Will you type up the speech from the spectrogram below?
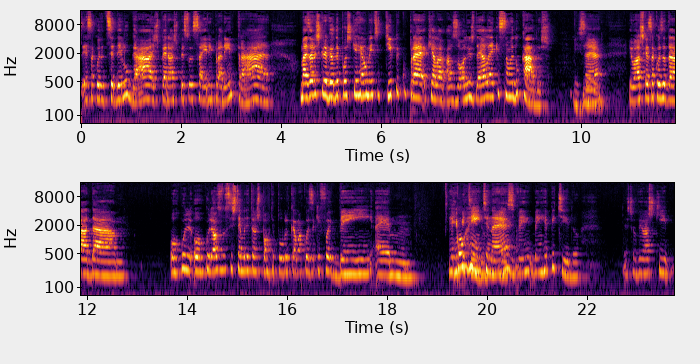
essa coisa de ceder lugar, esperar as pessoas saírem para entrar. Mas ela escreveu depois que realmente típico para que ela, aos olhos dela é que são educados. Isso né? Eu acho que essa coisa da, da orgulho, orgulhosos do sistema de transporte público é uma coisa que foi bem é, recorrente, Repetido, né? isso. Bem, bem repetido. Deixa eu ver, eu acho que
